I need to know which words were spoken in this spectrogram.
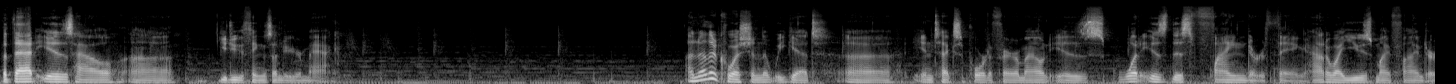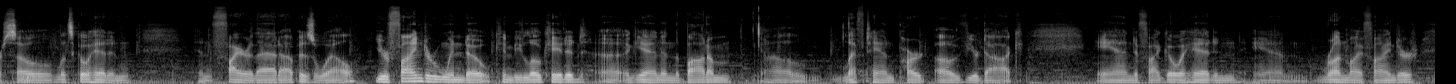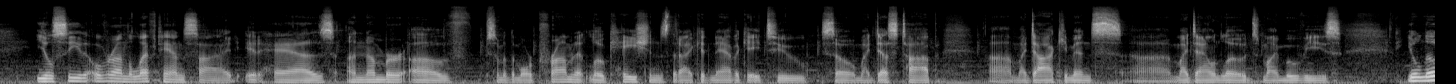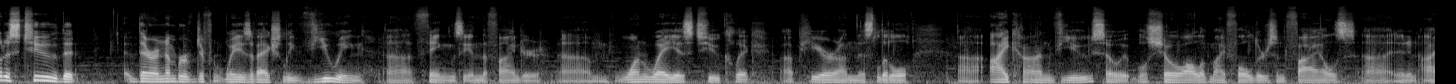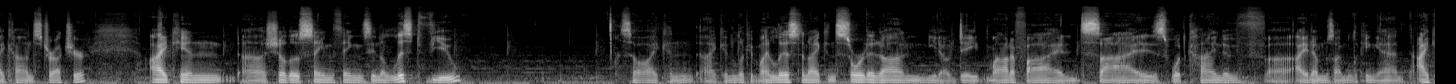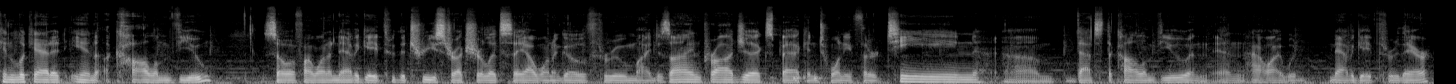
But that is how uh, you do things under your Mac. Another question that we get uh, in tech support a fair amount is what is this Finder thing? How do I use my Finder? So let's go ahead and, and fire that up as well. Your Finder window can be located uh, again in the bottom uh, left hand part of your dock. And if I go ahead and, and run my Finder, you'll see that over on the left hand side it has a number of some of the more prominent locations that I could navigate to. So my desktop, uh, my documents, uh, my downloads, my movies. You'll notice too that there are a number of different ways of actually viewing uh, things in the Finder. Um, one way is to click up here on this little uh, icon view, so it will show all of my folders and files uh, in an icon structure. I can uh, show those same things in a list view, so I can I can look at my list and I can sort it on you know date modified, size, what kind of uh, items I'm looking at. I can look at it in a column view. So if I want to navigate through the tree structure, let's say I want to go through my design projects back in 2013, um, that's the column view and, and how I would navigate through there.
